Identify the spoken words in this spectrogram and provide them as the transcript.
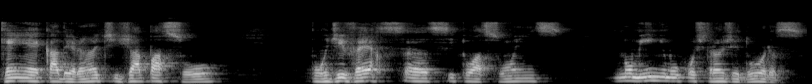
quem é cadeirante já passou por diversas situações, no mínimo constrangedoras,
